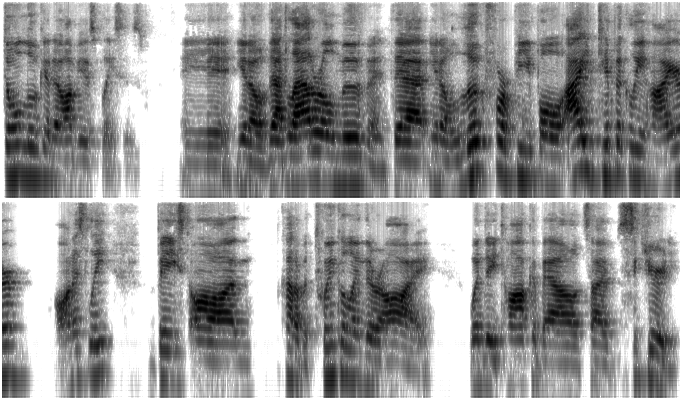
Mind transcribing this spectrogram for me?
don't look at obvious places. Uh, you know, that lateral movement. That you know, look for people. I typically hire, honestly, based on kind of a twinkle in their eye when they talk about cyber security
